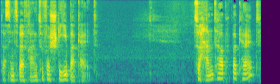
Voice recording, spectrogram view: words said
Das sind zwei Fragen zur Verstehbarkeit. Zur Handhabbarkeit.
